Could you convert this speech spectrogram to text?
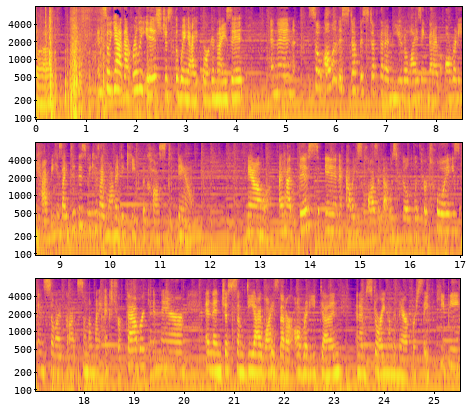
love. And so yeah, that really is just the way I organize it. And then, so all of this stuff is stuff that I'm utilizing that I've already had because I did this because I wanted to keep the cost down. Now, I had this in Allie's closet that was filled with her toys, and so I've got some of my extra fabric in there, and then just some DIYs that are already done, and I'm storing them in there for safekeeping.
